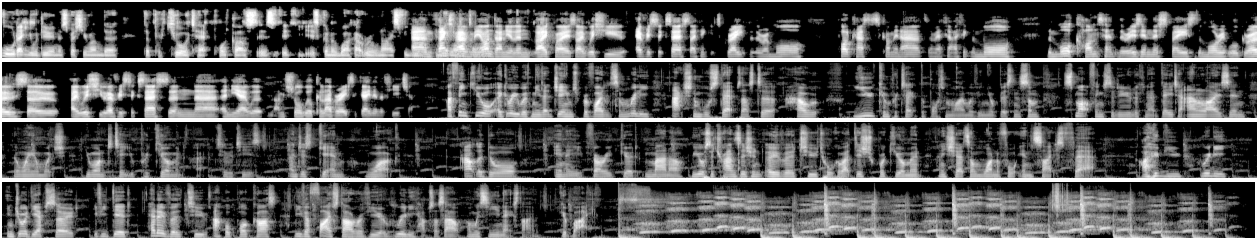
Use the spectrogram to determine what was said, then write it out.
all that you're doing, especially around the the Procuretech podcast is it, it's going to work out real nice for you. And thanks for having time. me on, Daniel. And likewise, I wish you every success. I think it's great that there are more podcasts coming out. I mean, I think the more the more content there is in this space, the more it will grow. So I wish you every success, and uh, and yeah, we'll, I'm sure we'll collaborate again in the future. I think you'll agree with me that James provided some really actionable steps as to how you can protect the bottom line within your business. Some smart things to do looking at data, analyzing the way in which you want to take your procurement activities, and just getting work out the door in a very good manner. We also transitioned over to talk about digital procurement and he shared some wonderful insights there. I hope you really enjoyed the episode. If you did, head over to Apple Podcasts, leave a five star review, it really helps us out, and we'll see you next time. Goodbye.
